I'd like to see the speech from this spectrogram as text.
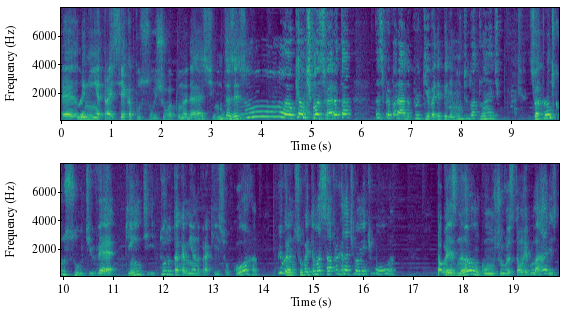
é, Laninha traz seca para o sul e chuva para o nordeste, muitas vezes não, não, é o que a atmosfera está tá se preparada, porque vai depender muito do Atlântico. Se o Atlântico Sul tiver quente e tudo está caminhando para que isso ocorra, Rio Grande do Sul vai ter uma safra relativamente boa. Talvez não com chuvas tão regulares,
